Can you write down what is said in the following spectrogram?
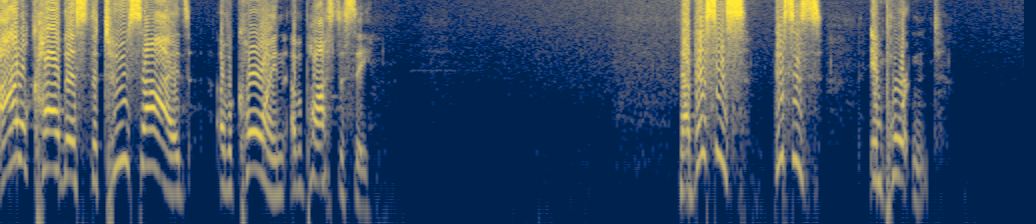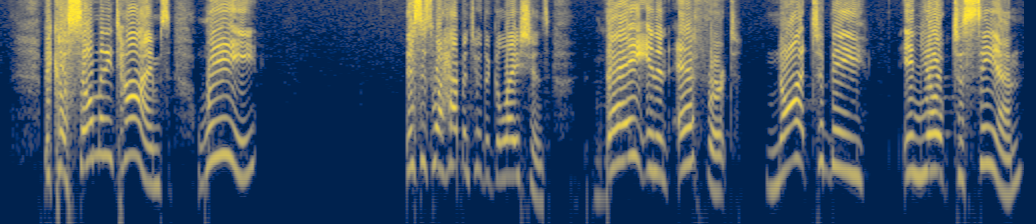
I will call this the two sides of a coin of apostasy. Now this is this is important. Because so many times we this is what happened to the Galatians. They in an effort not to be in yoke to sin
